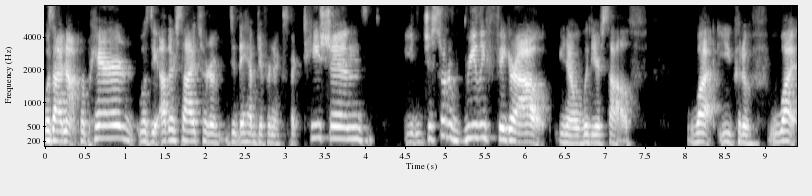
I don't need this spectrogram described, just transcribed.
was I not prepared? Was the other side sort of, did they have different expectations? You just sort of really figure out, you know, with yourself what you could have, what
